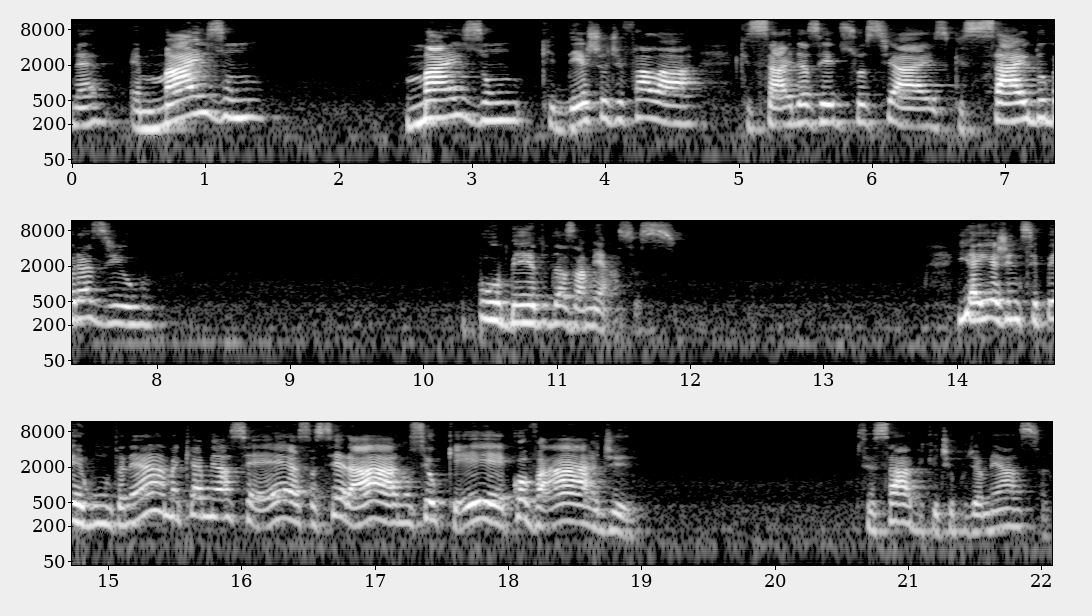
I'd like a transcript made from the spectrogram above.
né? É mais um, mais um que deixa de falar, que sai das redes sociais, que sai do Brasil por medo das ameaças. E aí a gente se pergunta, né? Ah, mas que ameaça é essa? Será? Não sei o quê, covarde. Você sabe que tipo de ameaça?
